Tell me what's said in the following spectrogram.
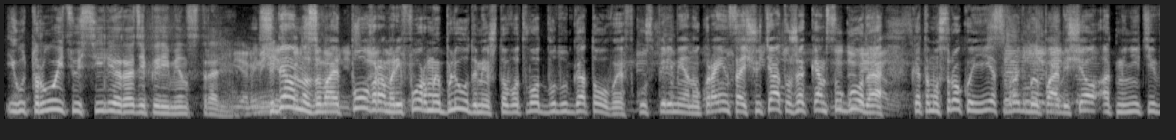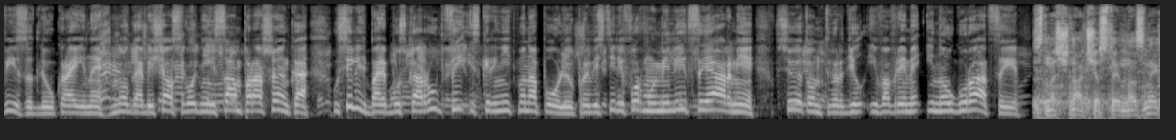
и утроить усилия ради перемен в стране. Себя он называет поваром, реформы блюдами, что вот-вот будут готовы. Вкус перемен украинцы ощутят уже к концу года. К этому сроку ЕС вроде бы пообещал отменить и визы для Украины. Много обещал сегодня и сам Порошенко. Усилить борьбу с коррупцией, искоренить монополию, провести реформу милиции и армии. Все это он твердил и во время инаугурации. Значна частина з них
